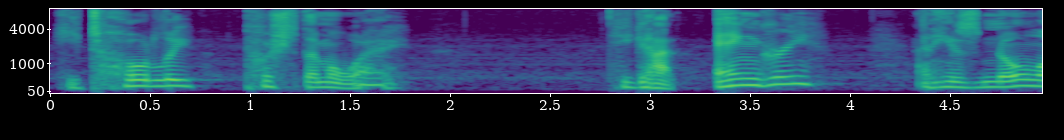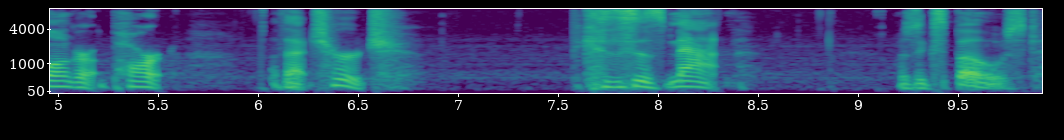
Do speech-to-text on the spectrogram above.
he totally pushed them away. He got angry, and he is no longer a part of that church because his mat was exposed.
